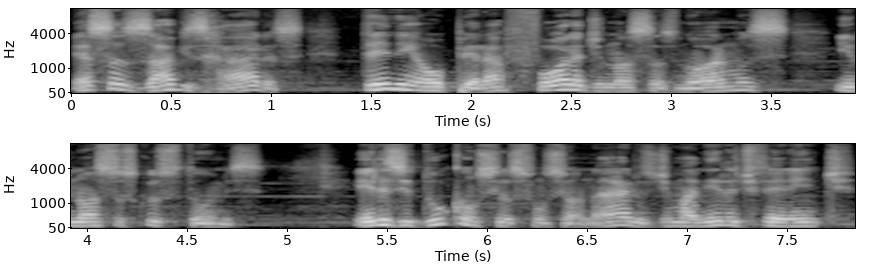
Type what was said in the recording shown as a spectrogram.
Essas aves raras tendem a operar fora de nossas normas e nossos costumes. Eles educam seus funcionários de maneira diferente.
